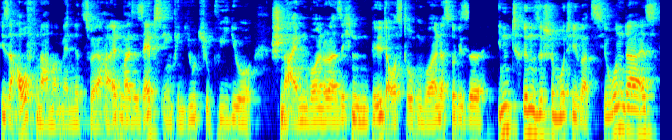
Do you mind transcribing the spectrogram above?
diese Aufnahme am Ende zu erhalten, weil sie selbst irgendwie ein YouTube-Video schneiden wollen oder sich ein Bild ausdrucken wollen, dass so diese intrinsische Motivation da ist,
